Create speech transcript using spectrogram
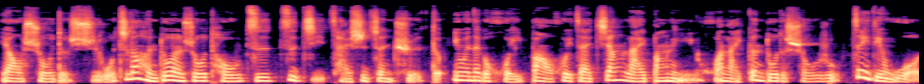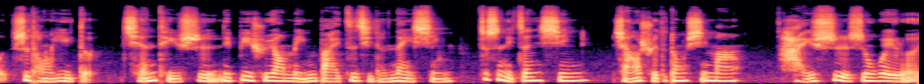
要说的是，我知道很多人说投资自己才是正确的，因为那个回报会在将来帮你换来更多的收入。这一点我是同意的，前提是你必须要明白自己的内心，这是你真心想要学的东西吗？还是是为了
